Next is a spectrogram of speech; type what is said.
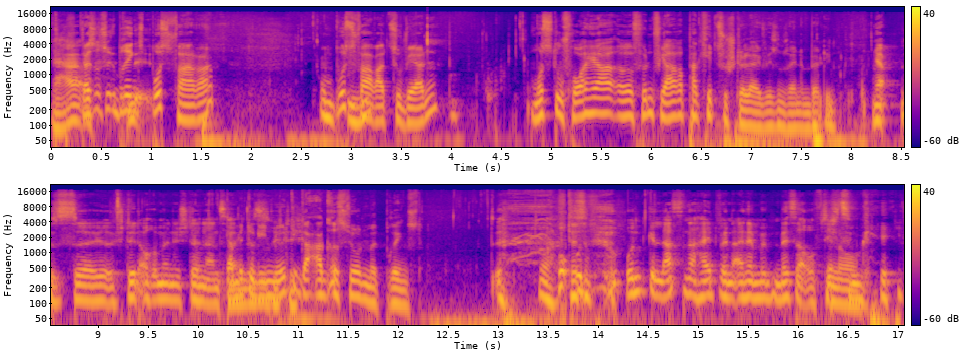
ja, das ist übrigens Busfahrer. Um Busfahrer mhm. zu werden, musst du vorher äh, fünf Jahre Paketzusteller gewesen sein in Berlin. Ja, es äh, steht auch immer in den Stellenanzeigen. Damit du die nötige richtig. Aggression mitbringst. und, und, Gelassenheit, wenn einer mit dem Messer auf dich genau. zugeht.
